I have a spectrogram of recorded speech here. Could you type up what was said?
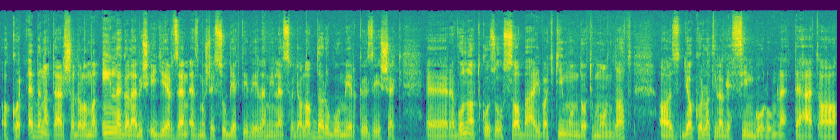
akkor ebben a társadalomban én legalábbis így érzem, ez most egy szubjektív vélemény lesz, hogy a labdarúgó mérkőzésekre vonat vonatkozó szabály vagy kimondott mondat, az gyakorlatilag egy szimbólum lett. Tehát a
